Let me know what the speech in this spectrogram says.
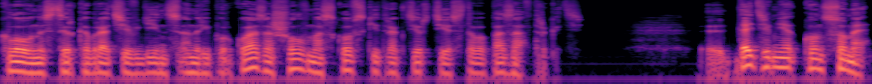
Клоун из цирка братьев Гинц Анри Пуркуа зашел в московский трактир Тестова позавтракать. «Э, «Дайте мне консоме»,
